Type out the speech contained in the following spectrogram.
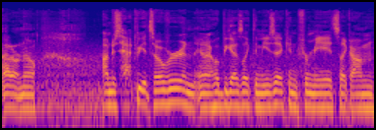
I don't know. I'm just happy it's over, and, and I hope you guys like the music. And for me, it's like I'm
